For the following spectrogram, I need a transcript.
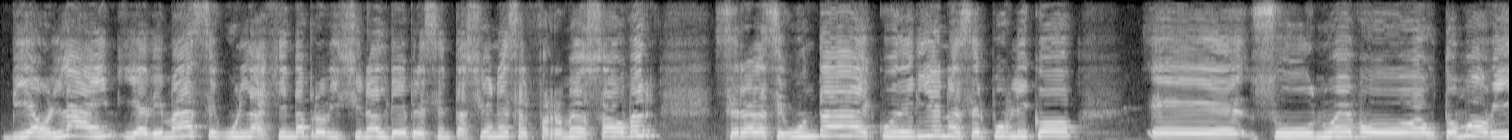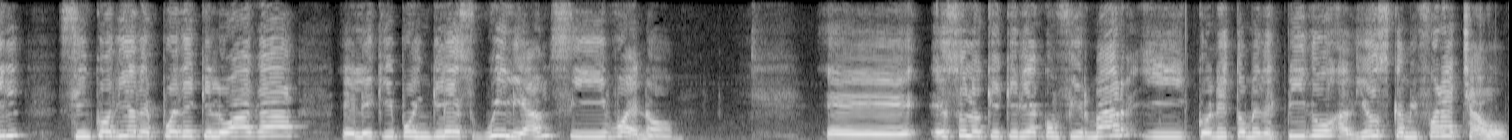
vía online y además según la agenda provisional de presentaciones Alfa Romeo Sauber será la segunda escudería en hacer público eh, su nuevo automóvil cinco días después de que lo haga el equipo inglés Williams y bueno eso es lo que quería confirmar y con esto me despido. Adiós que fuera chao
